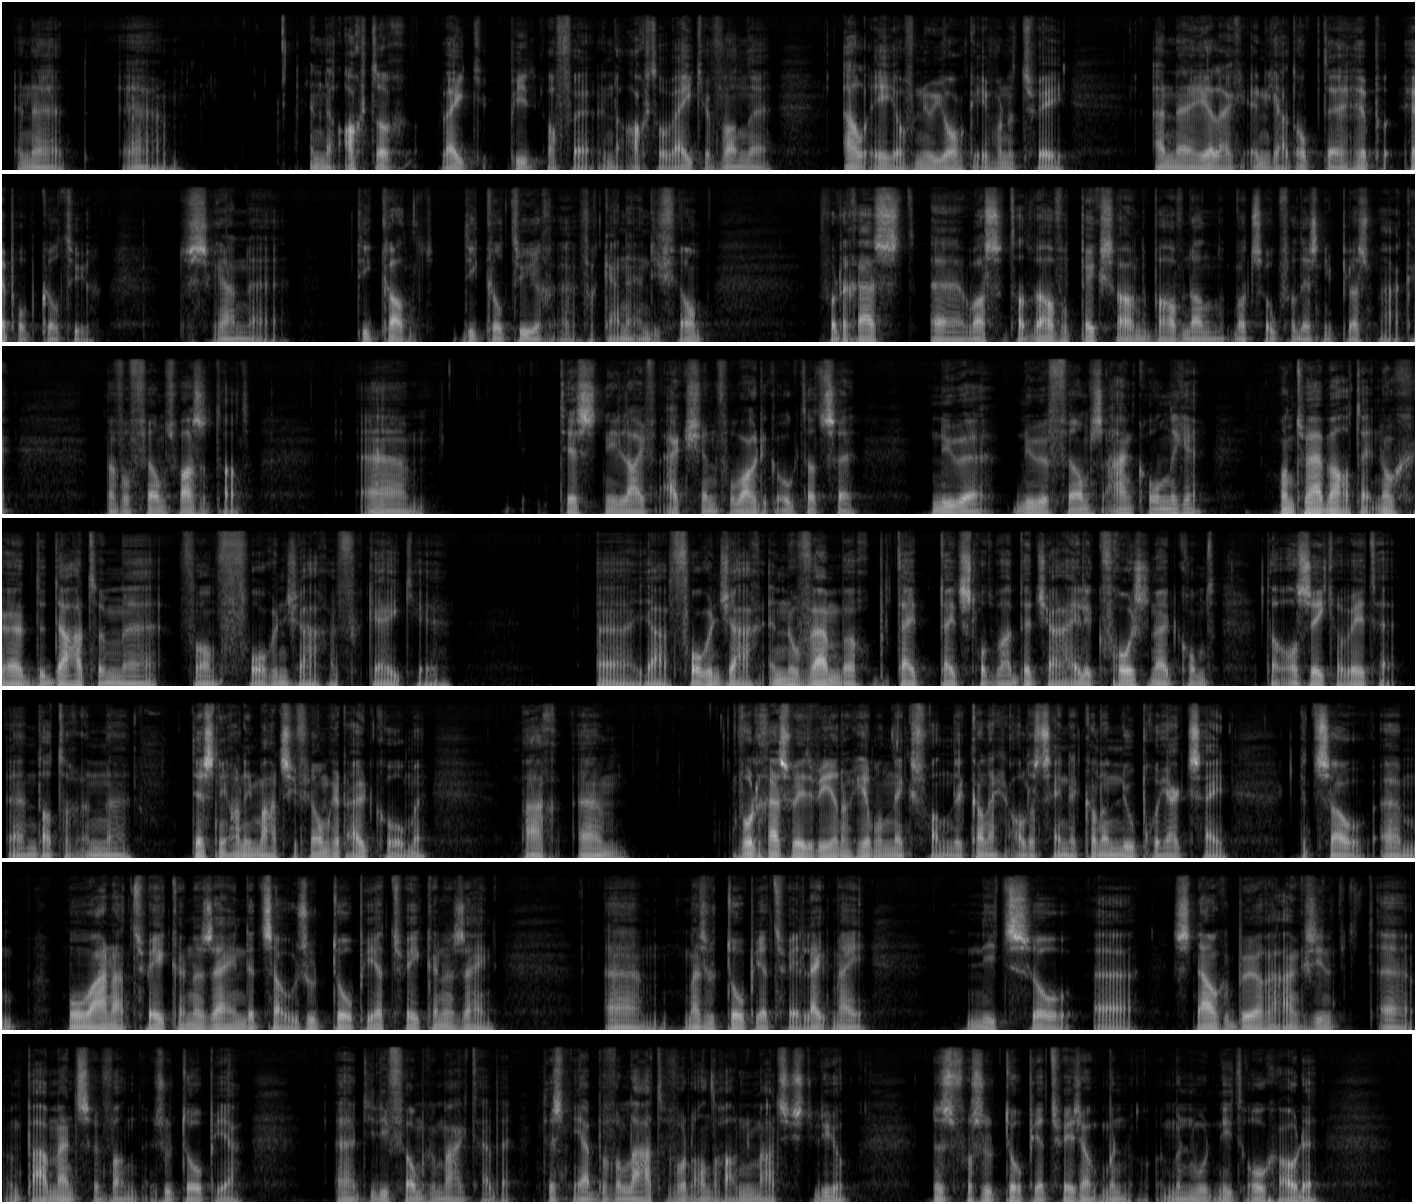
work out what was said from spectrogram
in de, uh, in de achterwijk, of in de achterwijken van LA of New York, een van de twee. En heel erg ingaat op de hip, hip-hop cultuur. Dus ze gaan die kant, die cultuur verkennen in die film. Voor de rest was het dat wel voor Pixar, behalve dan wat ze ook voor Disney Plus maken. Maar voor films was het dat. Um, Disney live action verwacht ik ook dat ze nieuwe, nieuwe films aankondigen. Want we hebben altijd nog de datum van volgend jaar. Even kijken. Ja, volgend jaar in november, op het tijd, tijdslot waar dit jaar eigenlijk Frozen uitkomt, dat we al zeker weten en dat er een Disney animatiefilm gaat uitkomen. Maar um, voor de rest weten we hier nog helemaal niks van. Dit kan echt alles zijn. Dit kan een nieuw project zijn. Dit zou um, Moana 2 kunnen zijn. Dit zou Zootopia 2 kunnen zijn. Maar Zootopia 2 lijkt mij niet zo uh, snel gebeuren, aangezien uh, een paar mensen van Zootopia die die film gemaakt hebben, Disney hebben verlaten voor een andere animatiestudio. Dus voor Zootopia 2 zou ik mijn, mijn moed niet hoog houden.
